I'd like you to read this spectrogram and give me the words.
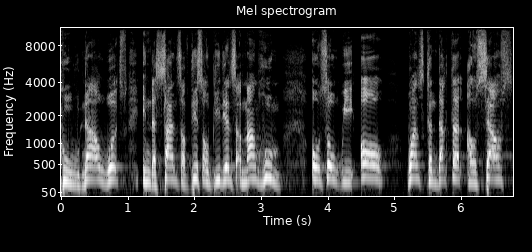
who now works in the sons of disobedience, among whom also we all once conducted ourselves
